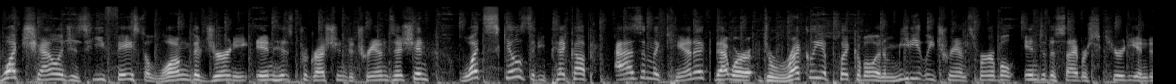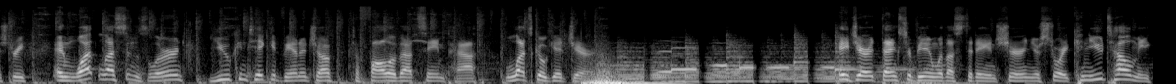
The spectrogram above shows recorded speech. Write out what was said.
what challenges he faced along the journey in his progression to transition, what skills did he pick up as a mechanic that were directly applicable and immediately transferable into the cybersecurity industry, and what lessons learned you can take advantage of to follow that same path. Let's go get Jared. Hey, Jared, thanks for being with us today and sharing your story. Can you tell me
